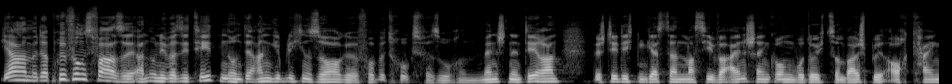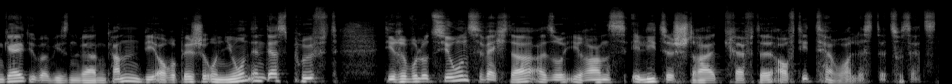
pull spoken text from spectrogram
ja mit der Prüfungsphase an Universitäten und der angeblichen Sorge vor Betrugsversuchen. Menschen in Teheran bestätigten gestern massive Einschränkungen, wodurch zum Beispiel auch kein Geld überwiesen werden kann. Die Europäische Union indes prüft die Revolutionswächter, also Irans Elite-Streitkräfte, auf die Terrorliste zu setzen.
